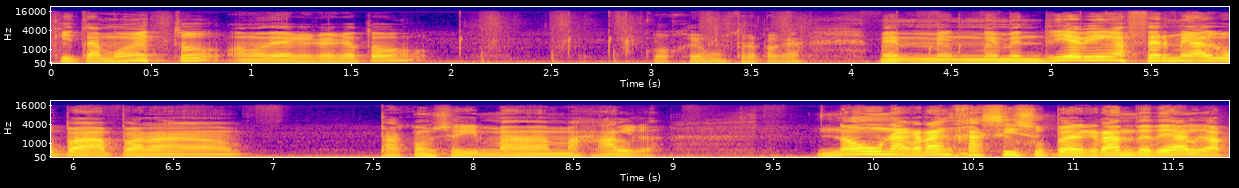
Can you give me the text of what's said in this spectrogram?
Quitamos esto. Vamos a dejar que caiga todo. Cogemos otra para acá. Me, vendría bien hacerme algo para, para, conseguir más, más algas. No una granja así súper grande de algas,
